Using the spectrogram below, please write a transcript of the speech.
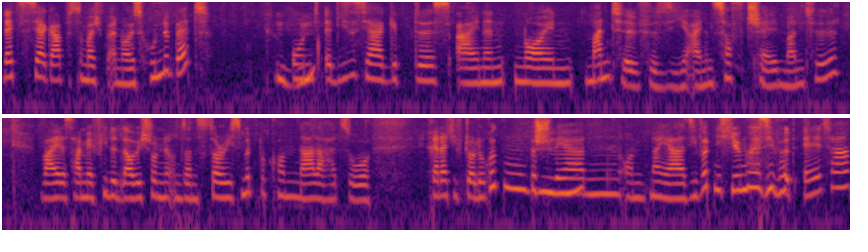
Letztes Jahr gab es zum Beispiel ein neues Hundebett. Und äh, dieses Jahr gibt es einen neuen Mantel für sie, einen Softshell-Mantel, weil das haben ja viele, glaube ich, schon in unseren Stories mitbekommen. Nala hat so relativ dolle Rückenbeschwerden und naja, sie wird nicht jünger, sie wird älter.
